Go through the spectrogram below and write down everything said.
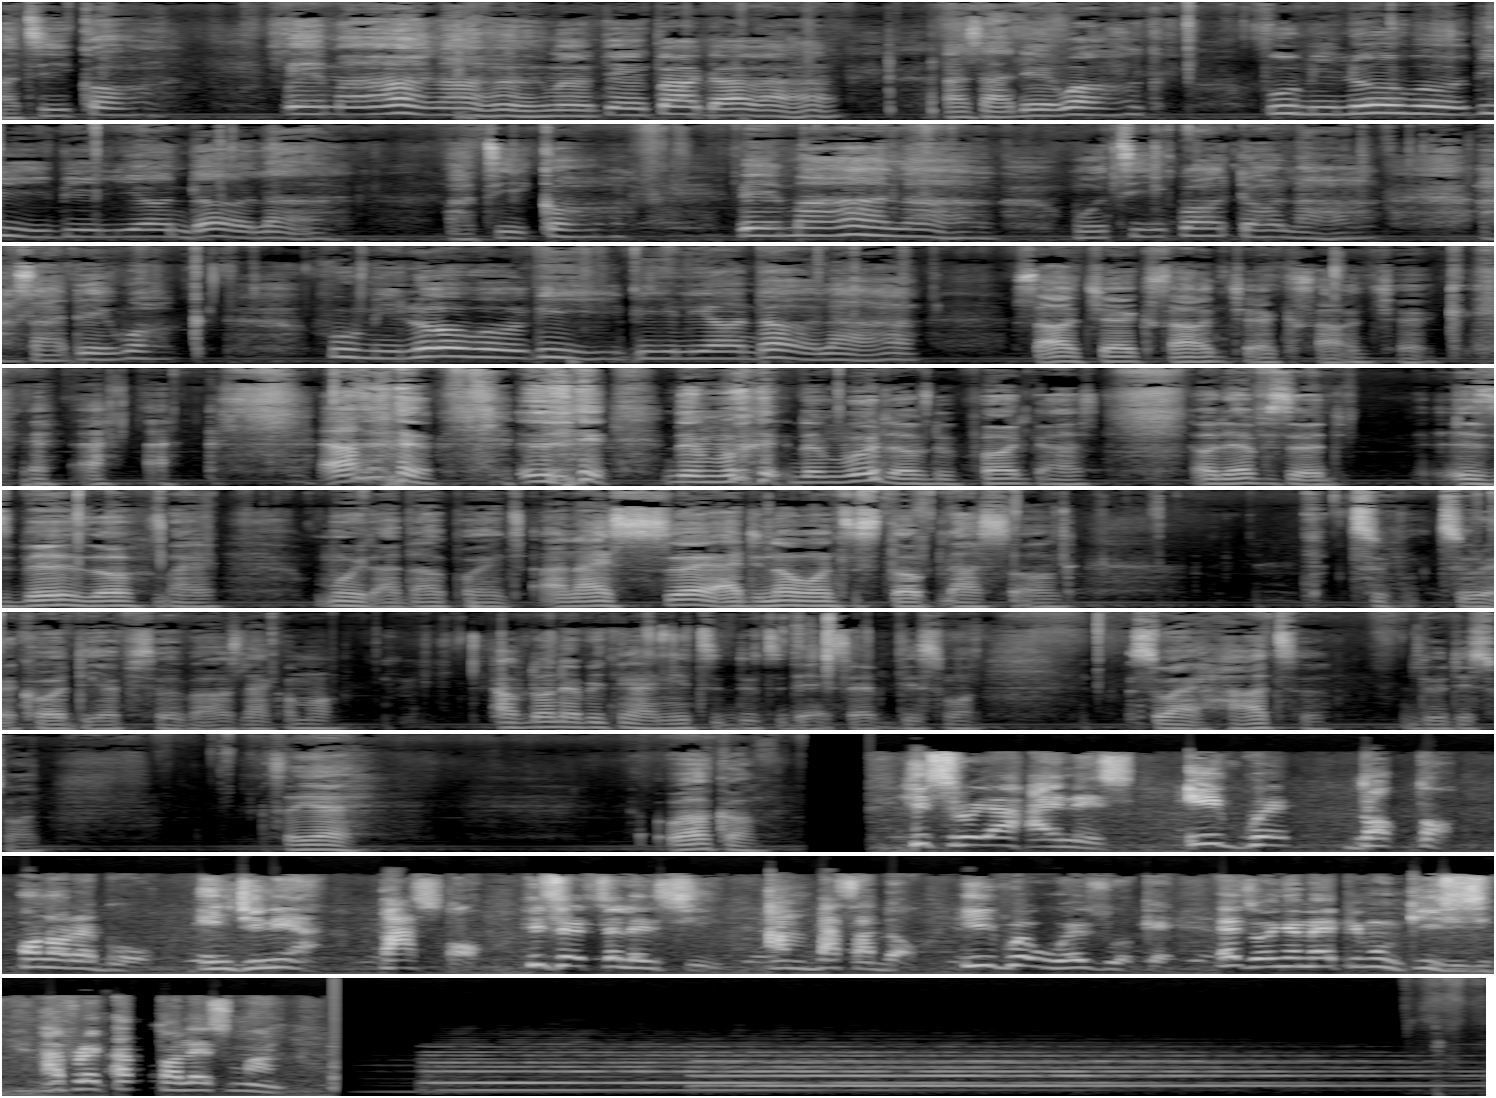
àti kọ́ pé màá láwọn mo ti padà wá as I dey work fún mi lówó bíi bílíọ̀n dọ́là àti kọ́ pé màá là mo ti gbọ́ dọ́là as I dey work fún mi lówó bíi bílíọ̀n dọ́là. Sound check, sound check, sound check. the the mood of the podcast, of the episode, is based off my mood at that point, and I swear I did not want to stop that song to to record the episode, but I was like, come on, I've done everything I need to do today except this one, so I had to do this one. So yeah, welcome. His Royal Highness Igwe Doctor Honorable Engineer Pastor His Excellency Ambassador Igwe Uwezuoke eze onye mepim nke izizi Africa tallest man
